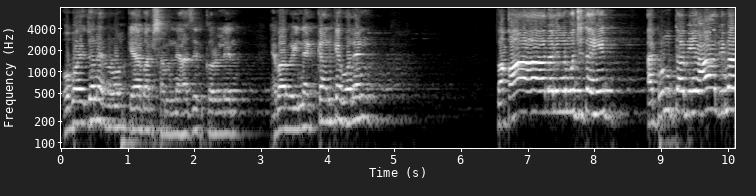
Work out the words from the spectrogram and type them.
উভয়জনের রোহকে আবার সামনে হাজির করলেন। এবার ওই নেককারকে বলেন فقال للمجتهد أكنت بي عالما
